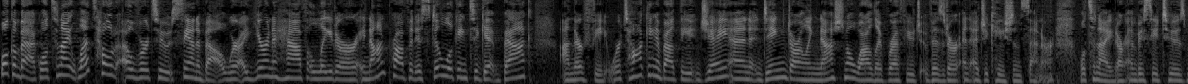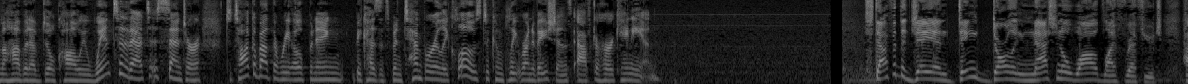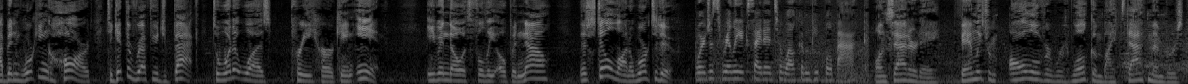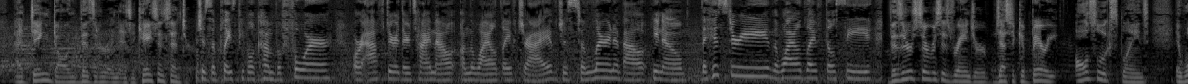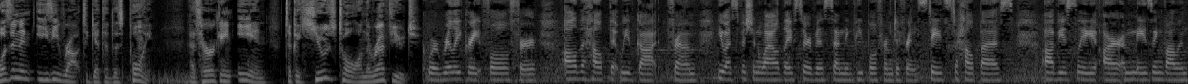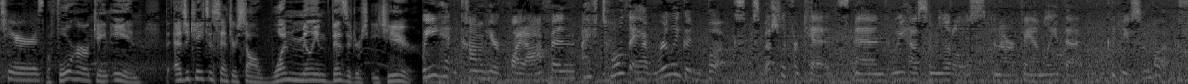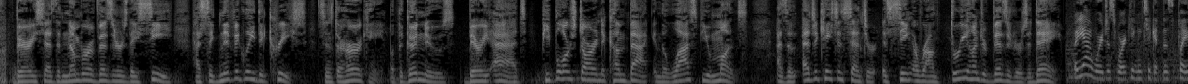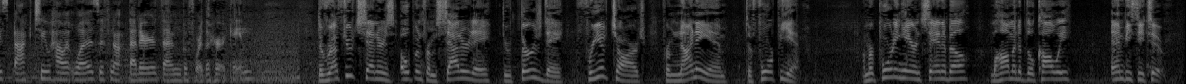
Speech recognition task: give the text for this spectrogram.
Welcome back. Well, tonight, let's head over to Sanibel, where a year and a half later, a nonprofit is still looking to get back on their feet. We're talking about the J.N. Ding Darling National Wildlife Refuge Visitor and Education Center. Well, tonight, our NBC2's Mohammed Abdul Kawi went to that center to talk about the reopening because it's been temporarily closed to complete renovations after Hurricane Ian. Staff at the J.N. Ding Darling National Wildlife Refuge have been working hard to get the refuge back to what it was pre Hurricane Ian. Even though it's fully open now, there's still a lot of work to do. We're just really excited to welcome people back. On Saturday, Families from all over were welcomed by staff members at Ding Darling Visitor and Education Center. Which is a place people come before or after their time out on the wildlife drive just to learn about, you know, the history, the wildlife they'll see. Visitor Services Ranger Jessica Berry also explains it wasn't an easy route to get to this point, as Hurricane Ian took a huge toll on the refuge. We're really grateful for all the help that we've got from U.S. Fish and Wildlife Service, sending people from different states to help us. Obviously, our amazing volunteers. Before Hurricane Ian, the Education Center saw 1 million visitors each year. We had come here quite often. I've told they have really good books, especially for kids, and we have some littles in our family that could use some books. Barry says the number of visitors they see has significantly decreased since the hurricane. But the good news, Barry adds, people are starting to come back in the last few months as the Education Center is seeing around 300 visitors a day. But yeah, we're just working to get this place back to how it was, if not better, than before the hurricane. The Refuge Center is open from Saturday through Thursday, free of charge, from 9 a.m. to 4 p.m. I'm reporting here in Sanibel, Mohammed Abdulkawi, NBC2.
